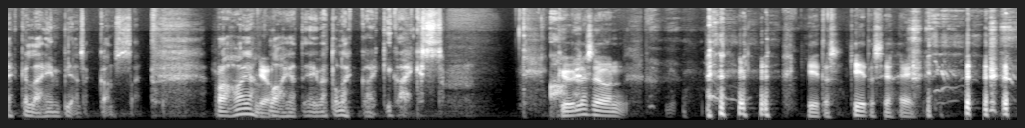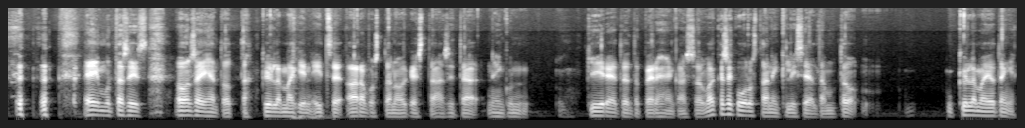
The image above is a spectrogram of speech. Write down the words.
ehkä lähimpiensä kanssa. Raha ja Joo. lahjat eivät ole kaikki kaikessa. Amen. Kyllä se on. kiitos, kiitos ja hei. Ei, mutta siis on se ihan totta. Kyllä mäkin itse arvostan oikeastaan sitä niin kuin kiireetöntä perheen kanssa, vaikka se kuulostaa niin kliseeltä, mutta kyllä mä jotenkin,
